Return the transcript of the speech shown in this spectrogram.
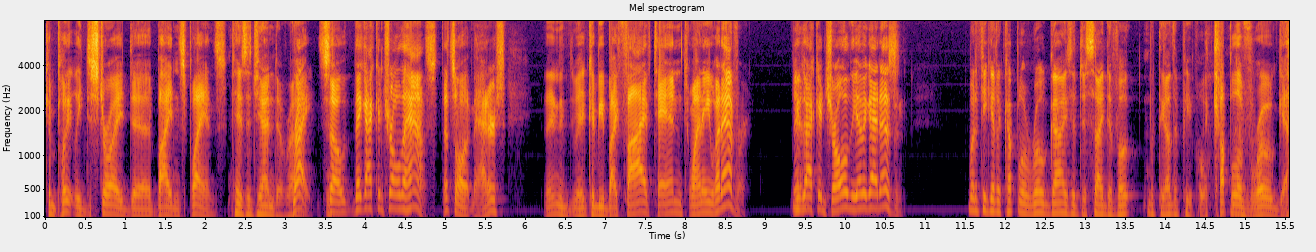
completely destroyed uh, Biden's plans. his agenda, right? Right. So they got control of the House. That's all that matters. Then It could be by 5, 10, 20, whatever. You Yeah. got control, and the other guy doesn't. What if you get a couple of rogue guys that decide to vote with the other people? A couple of rogue guys.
